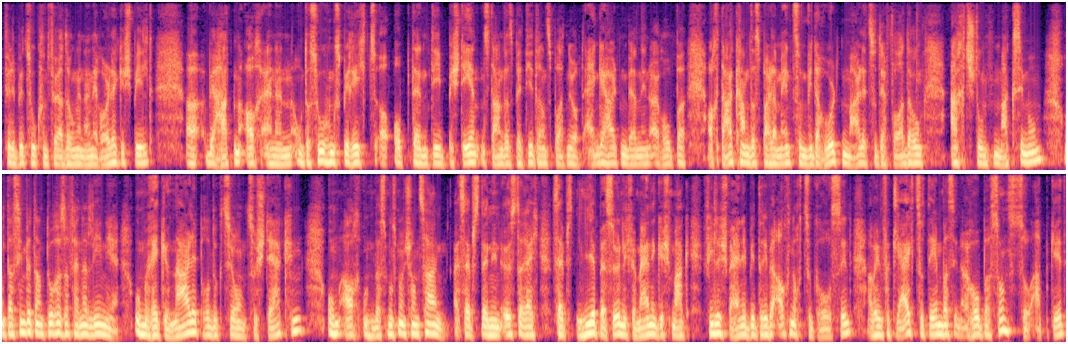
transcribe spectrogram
für den Bezug von Förderungen eine Rolle gespielt. Äh, wir hatten auch einen Untersuchungsbericht, äh, ob denn die bestehenden Standards bei Tiertransporten überhaupt eingehalten werden in Europa. Auch da kam das Parlament zum wiederholten Male zu der Forderung acht Stunden Maximum. Und da sind wir dann durchaus auf einer Linie Linie, um regionale Produktion zu stärken, um auch, und das muss man schon sagen, selbst wenn in Österreich, selbst mir persönlich, für meinen Geschmack, viele Schweinebetriebe auch noch zu groß sind, aber im Vergleich zu dem, was in Europa sonst so abgeht,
